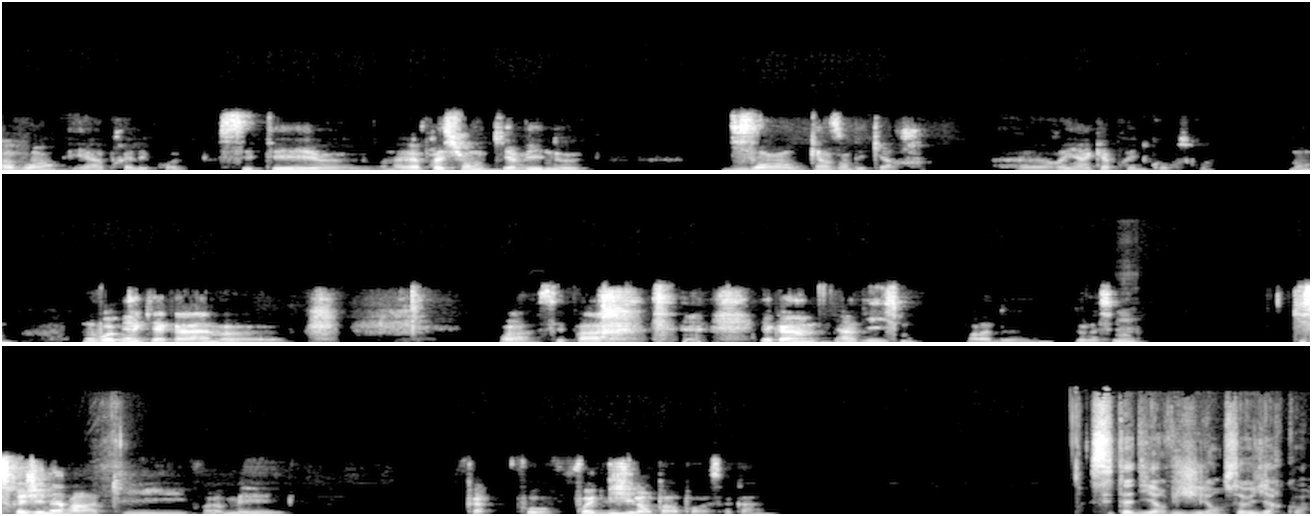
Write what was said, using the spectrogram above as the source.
avant et après l'épreuve. C'était, euh, on a l'impression qu'il y avait une 10 ans ou 15 ans d'écart, euh, rien qu'après une course. Quoi. Donc, on voit bien qu'il y a quand même, euh, voilà, c'est pas, il y a quand même un, vieillissement, voilà, de, la série mmh. qui se régénère, hein, qui, mais faut, faut être vigilant par rapport à ça quand même. C'est-à-dire vigilant, ça veut dire quoi?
